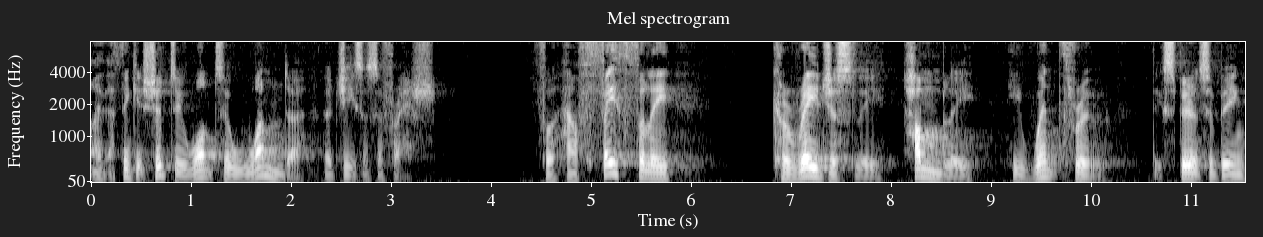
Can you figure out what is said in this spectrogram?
I think it should do, want to wonder at Jesus afresh. For how faithfully, courageously, humbly he went through the experience of being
